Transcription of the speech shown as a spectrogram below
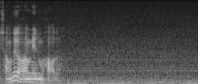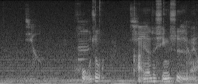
尝这个好像没什么好的。唬住，看一下这形势怎么样。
